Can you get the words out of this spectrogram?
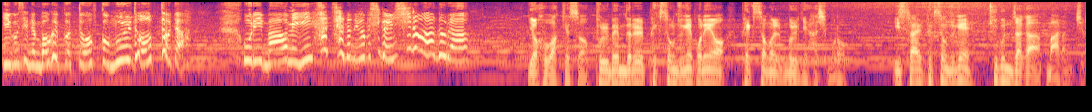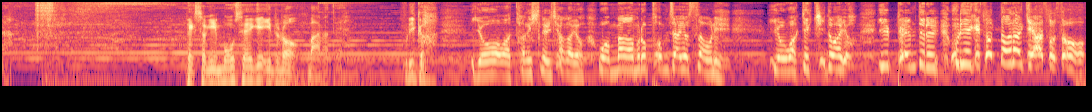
이곳에는 먹을 것도 없고 물도 없도다. 우리 마음이 이 하찮은 음식을 싫어하노라. 여호와께서 불뱀들을 백성 중에 보내어 백성을 물게 하심으로 이스라엘 백성 중에 죽은 자가 많은지라 백성이 모세에게 이르러 말하되 우리가 여호와와 당신을 향하여 원망함으로 범죄하였사오니 여호와께 기도하여 이 뱀들을 우리에게서 떠나게 하소서.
